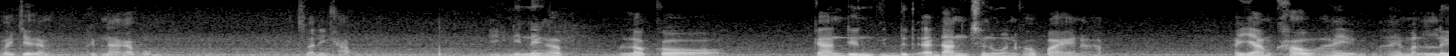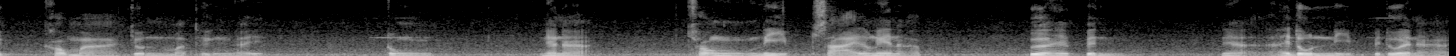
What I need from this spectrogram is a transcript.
ไว้เจอกันคลิปหน้าครับผม สวัสดีครับ อีกนิดนึงครับ แล้วก็การดึงด,ดันฉนวนเข้าไปนะครับ พยายามเข้าให้ให้มันลึกเข้ามาจนมาถึงไอ ตรงเนี่ยนะช่องหนีบสายตรงนี้นะครับ เพื่อให้เป็นเนี่ยให้โดนหนีบไปด้วยนะฮะ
